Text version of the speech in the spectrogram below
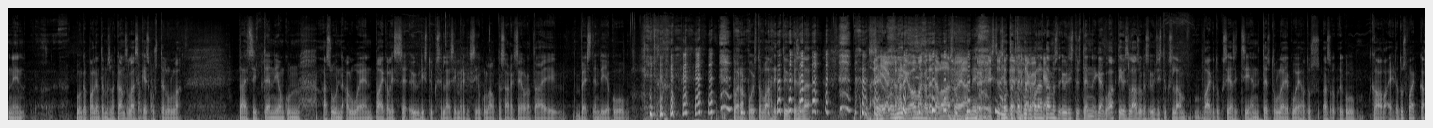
niin kuinka paljon tämmöisellä kansalaiskeskustelulla tai sitten jonkun asuinalueen paikallisyhdistyksellä, esimerkiksi joku Lauttasaari-seura tai Westendi joku koiranpuistovahdit tyyppisellä tai Hiekkaharju niin, omakotitaloasuja niin, yhdistys. Mutta että kuinka paljon tämmöisten yhdistysten ikään kuin aktiivisella asukasyhdistyksellä on vaikutuksia sit siihen, että jos tulee joku, ehdotus, asu, joku kaavaehdotus vaikka,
